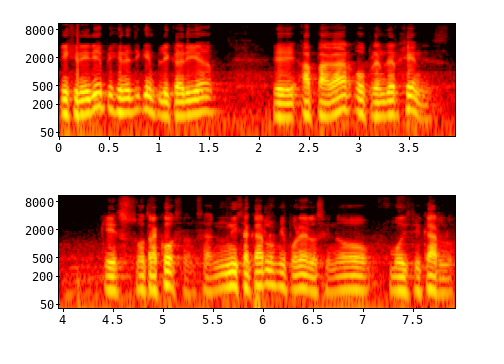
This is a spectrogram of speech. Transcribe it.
La ingeniería epigenética implicaría eh, apagar o prender genes, que es otra cosa, o sea, ni sacarlos ni ponerlos, sino modificarlos.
